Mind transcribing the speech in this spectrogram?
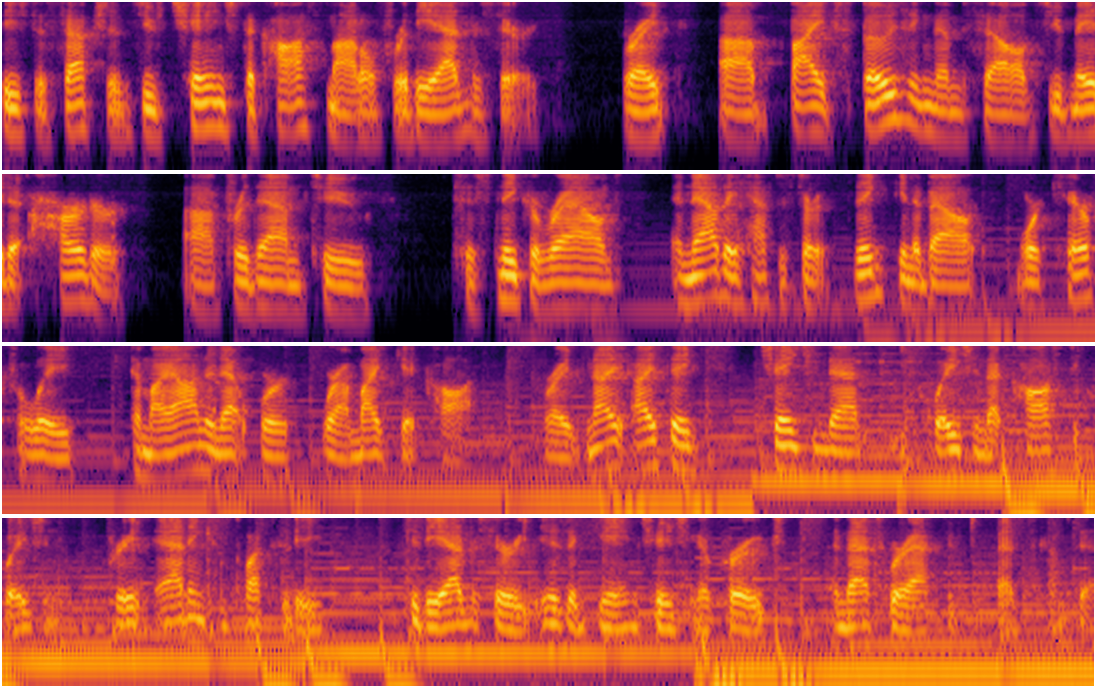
these deceptions, you've changed the cost model for the adversary, right? Uh, by exposing themselves, you've made it harder uh, for them to to sneak around, and now they have to start thinking about more carefully: Am I on a network where I might get caught, right? And I, I think changing that equation, that cost equation, create adding complexity to the adversary is a game-changing approach, and that's where active defense comes in.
